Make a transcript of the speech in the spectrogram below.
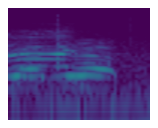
Yeah, yeah.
